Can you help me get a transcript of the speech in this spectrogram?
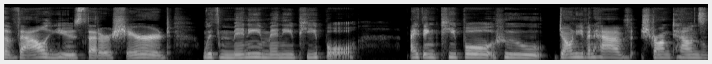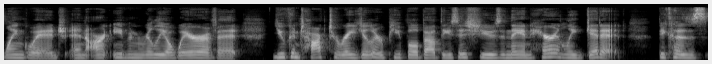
the values that are shared with many many people. I think people who don't even have Strong Towns language and aren't even really aware of it, you can talk to regular people about these issues and they inherently get it because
